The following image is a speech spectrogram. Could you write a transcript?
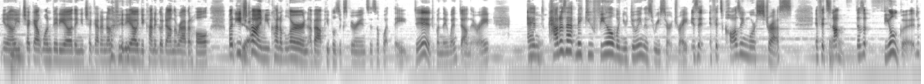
You know, you Mhm. check out one video, then you check out another video, and you kind of go down the rabbit hole. But each Yeah. time you kind of learn about people's experiences of what they did when they went down there, right? And how does that make you feel when you're doing this research, right? Is it if it's causing more stress, if it's not doesn't feel good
